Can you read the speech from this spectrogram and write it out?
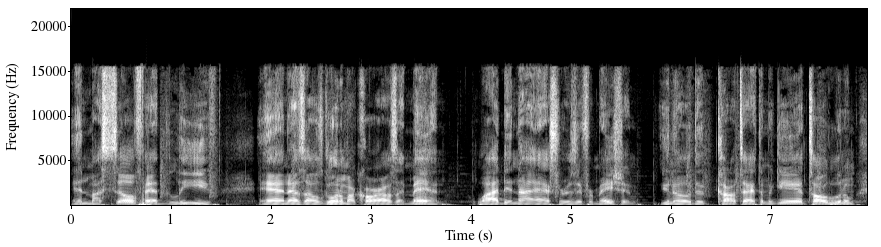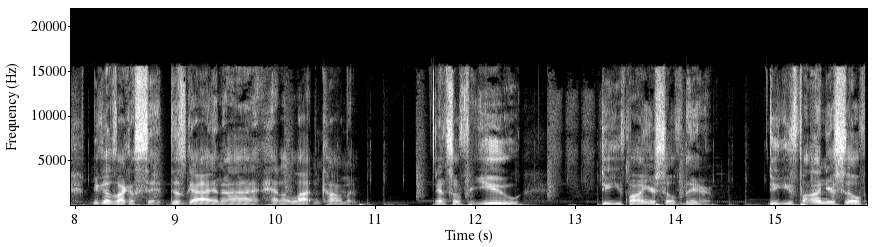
and myself had to leave. And as i was going to my car i was like man why didn't I ask for his information? You know, to contact him again, talk with him, because like I said, this guy and I had a lot in common. And so for you, do you find yourself there? Do you find yourself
